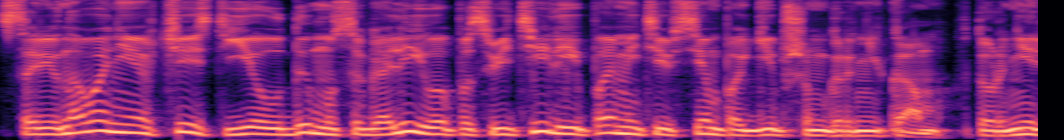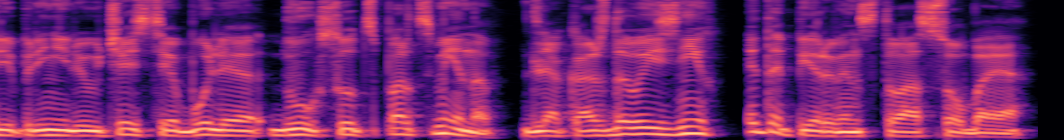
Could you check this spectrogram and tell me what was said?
Соревнования в честь Еуды Мусагалиева посвятили и памяти всем погибшим горнякам. В турнире приняли участие более 200 спортсменов. Для каждого из них это первенство особое.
